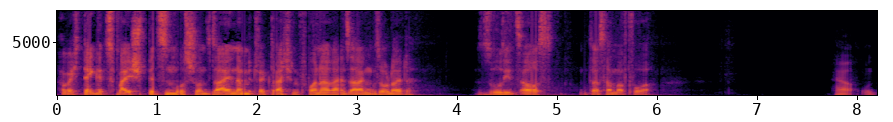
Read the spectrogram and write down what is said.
Aber ich denke, zwei Spitzen muss schon sein, damit wir gleich von vornherein sagen, so Leute, so sieht's aus. Und das haben wir vor. Ja, und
